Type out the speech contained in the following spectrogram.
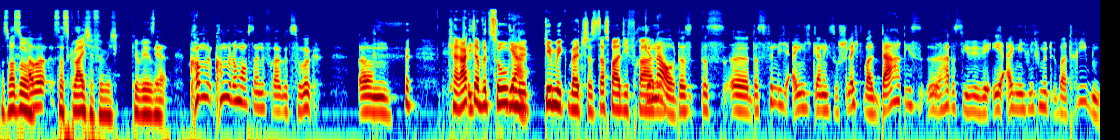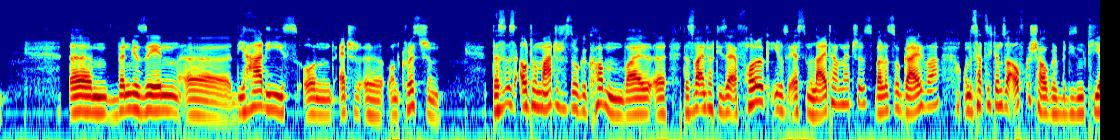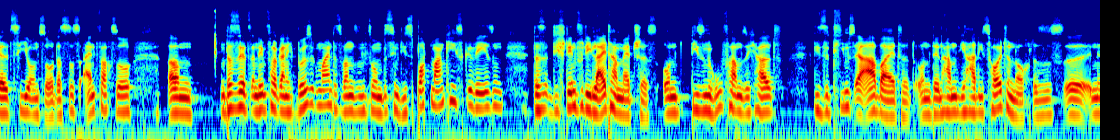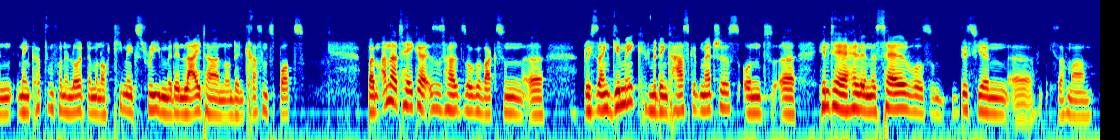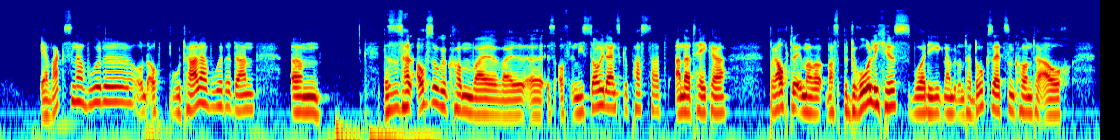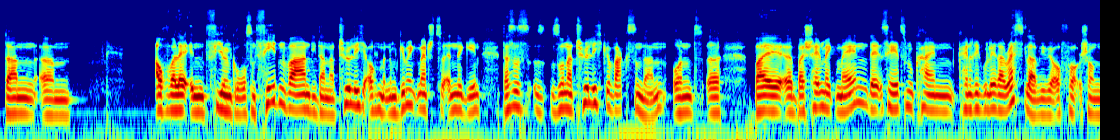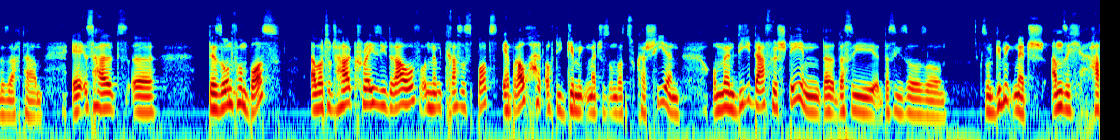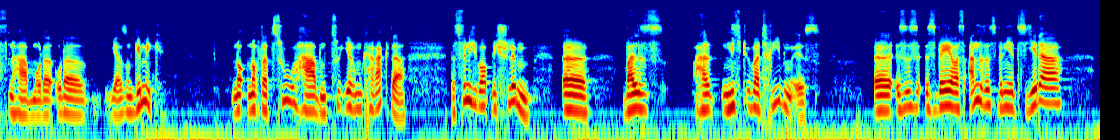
Das war so aber, das Gleiche für mich gewesen. Ja. Kommen, kommen wir doch mal auf seine Frage zurück. Ähm, Charakterbezogene ja. Gimmick-Matches, das war die Frage. Genau, das, das, äh, das finde ich eigentlich gar nicht so schlecht, weil da hat, dies, äh, hat es die WWE eigentlich nicht mit übertrieben. ähm, wenn wir sehen, äh, die Hardys und Edge äh, und Christian, das ist automatisch so gekommen, weil äh, das war einfach dieser Erfolg ihres ersten Leiter-Matches, weil es so geil war. Und es hat sich dann so aufgeschaukelt mit diesem TLC und so. Das ist einfach so. Ähm, und das ist jetzt in dem Fall gar nicht böse gemeint, das waren sind so ein bisschen die Spot Monkeys gewesen. Das, die stehen für die Leiter-Matches. Und diesen Ruf haben sich halt diese Teams erarbeitet und den haben die Hardys heute noch. Das ist äh, in, den, in den Köpfen von den Leuten immer noch Team Extreme mit den Leitern und den krassen Spots. Beim Undertaker ist es halt so gewachsen, äh, durch sein Gimmick mit den Casket-Matches und äh, hinterher Hell in a Cell, wo es ein bisschen, äh, ich sag mal, erwachsener wurde und auch brutaler wurde dann. Ähm, das ist halt auch so gekommen, weil, weil äh, es oft in die Storylines gepasst hat. Undertaker brauchte immer was Bedrohliches, wo er die Gegner mit unter Druck setzen konnte auch. Dann ähm, auch weil er in vielen großen Fäden war, die dann natürlich auch mit einem Gimmick-Match zu Ende gehen. Das ist so natürlich gewachsen dann. Und äh, bei, äh, bei Shane McMahon, der ist ja jetzt nur kein, kein regulärer Wrestler, wie wir auch vor, schon gesagt haben. Er ist halt äh, der Sohn vom Boss, aber total crazy drauf und nimmt krasse Spots. Er braucht halt auch die Gimmick-Matches, um was zu kaschieren. Und wenn die dafür stehen, da, dass sie, dass sie so, so, so ein Gimmick-Match an sich haften haben oder, oder ja, so ein Gimmick noch, noch dazu haben zu ihrem Charakter. Das finde ich überhaupt nicht schlimm, äh, weil es halt nicht übertrieben ist. Äh, es es wäre ja was anderes, wenn jetzt jeder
